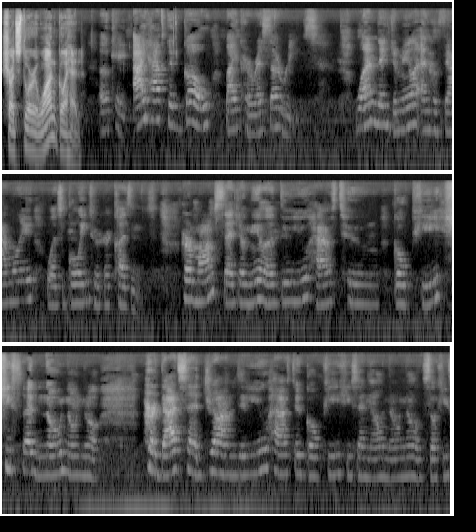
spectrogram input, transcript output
short story one, go ahead. Okay, I have to go by Carissa Reeves. One day, Jamila and her family was going to her cousin's. Her mom said, Jamila, do you have to go pee? She said, no, no, no. Her dad said, John, do you have to go pee? She said, no, no, no. So he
